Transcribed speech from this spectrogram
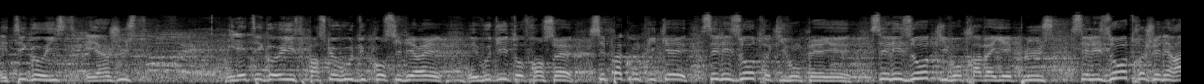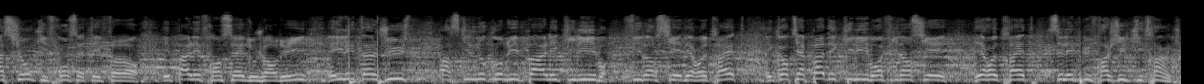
est égoïste et injuste. Il est égoïste parce que vous considérez et vous dites aux Français, c'est pas compliqué, c'est les autres qui vont payer, c'est les autres qui vont travailler plus, c'est les autres générations qui feront cet effort et pas les Français d'aujourd'hui. Et il est injuste parce qu'il ne conduit pas à l'équilibre financier des retraites. Et quand il n'y a pas d'équilibre financier des retraites, c'est les plus fragiles qui trinquent.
